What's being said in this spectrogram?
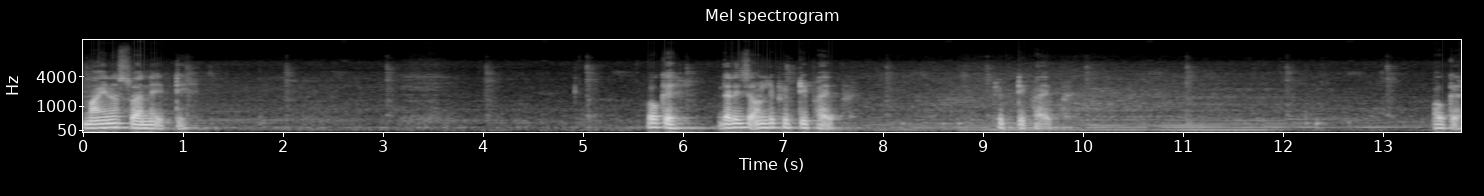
minus 180 okay that is only 55 55 okay.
